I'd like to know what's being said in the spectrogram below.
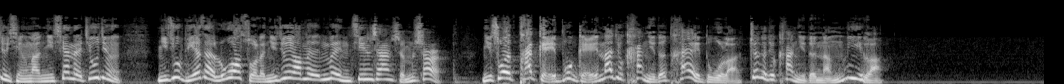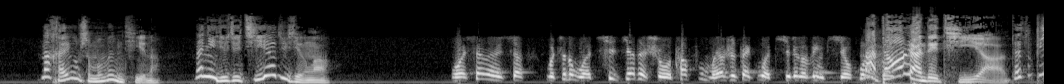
就行了。你现在究竟，你就别再啰嗦了，你就要问问金山什么事儿？你说他给不给，那就看你的态度了，这个就看你的能力了。那还有什么问题呢？那你就去接就行了。我现在想，我知道我去接的时候，他父母要是再给我提这个问题，那当然得提呀，他是必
